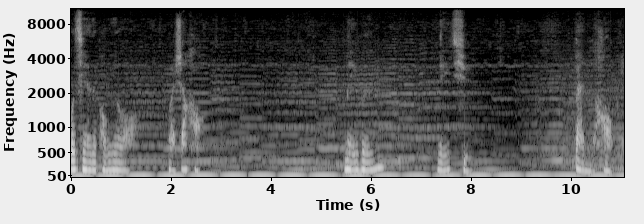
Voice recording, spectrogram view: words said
我亲爱的朋友，晚上好。美文美曲伴你好眠。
